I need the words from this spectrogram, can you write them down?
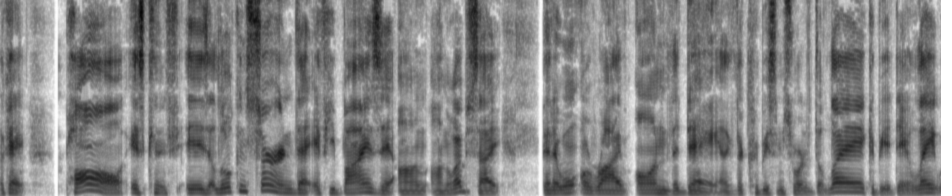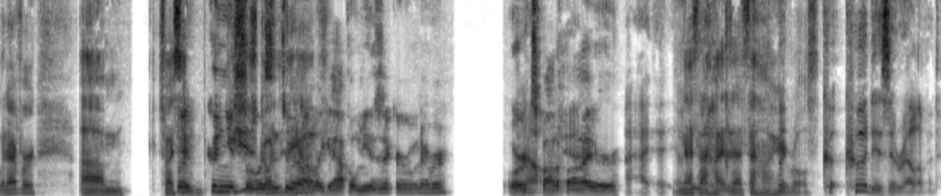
Okay. Paul is conf- is a little concerned that if he buys it on on the website, that it won't arrive on the day. Like there could be some sort of delay. It could be a day late, whatever. Um. So I said, couldn't you should still just go listen the to day it on of. like Apple Music or whatever, or No, Spotify or? I, I, And that's not how that's not how he rolls. could, could is irrelevant.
